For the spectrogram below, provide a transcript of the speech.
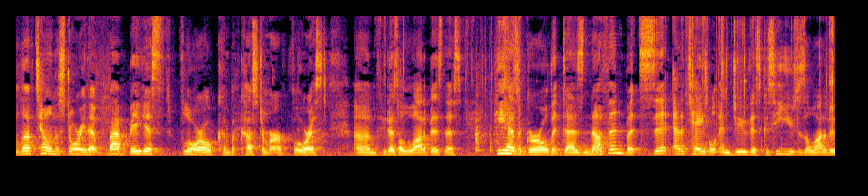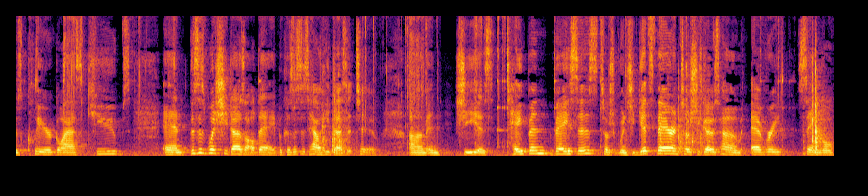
love telling the story that my biggest floral com- customer, florist, um, who does a lot of business, he has a girl that does nothing but sit at a table and do this because he uses a lot of those clear glass cubes. And this is what she does all day because this is how he does it too. Um, and she is taping vases till she, when she gets there until she goes home every single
